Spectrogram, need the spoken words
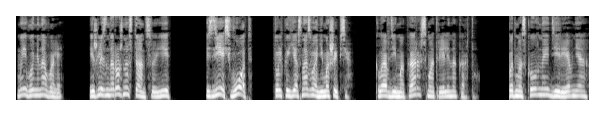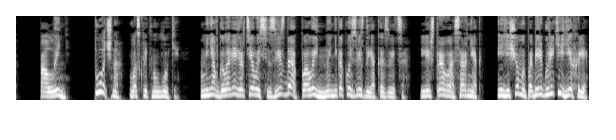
Мы его миновали. И железнодорожную станцию, и Здесь, вот. Только я с названием ошибся. Клавдий и Макар смотрели на карту. Подмосковная деревня Полынь. Точно, воскликнул Локи. У меня в голове вертелась звезда Полынь, но никакой звезды, оказывается. Лишь трава, сорняк. И еще мы по берегу реки ехали.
